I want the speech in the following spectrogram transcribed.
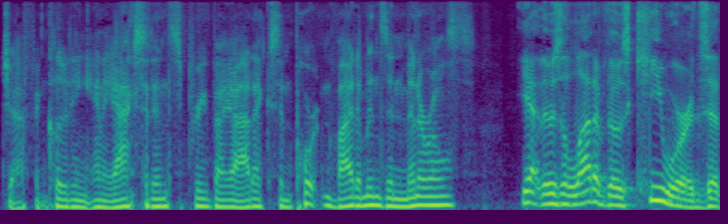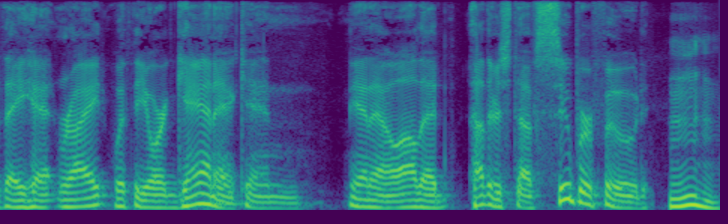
Jeff, including antioxidants, prebiotics, important vitamins and minerals. Yeah, there's a lot of those keywords that they hit, right? With the organic and, you know, all that other stuff. Superfood. Mm-hmm.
